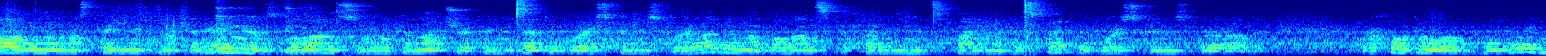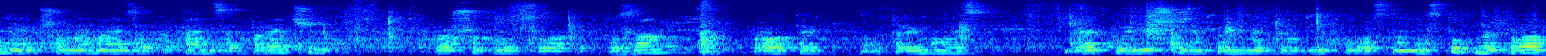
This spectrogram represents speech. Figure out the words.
паливно-мастильних матеріалів з балансу виконавчого комітету Борської міської ради на баланс КП муніципальної безпеки Борської міської ради. Проходило обговорення, якщо немає запитань, заперечень, прошу голосувати. Хто за, проти, утримались. Дякую, рішення прийнято одноголосно. Наступне про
